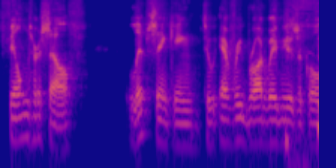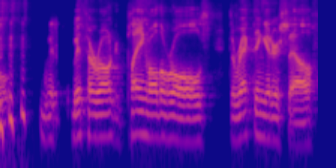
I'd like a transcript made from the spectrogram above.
filmed herself lip syncing to every Broadway musical with with her own playing all the roles, directing it herself.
